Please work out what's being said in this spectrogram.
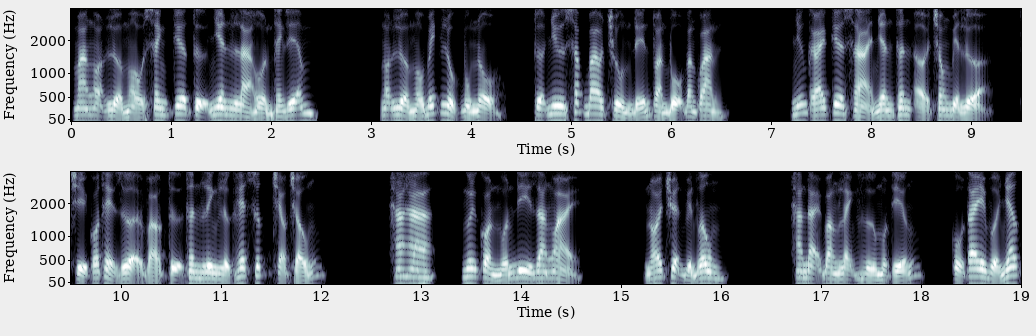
Mà ngọn lửa màu xanh kia tự nhiên là hồn thanh diễm. Ngọn lửa màu bích lục bùng nổ, tựa như sắp bao trùm đến toàn bộ băng quan. Những cái kia xà nhân thân ở trong biển lửa, chỉ có thể dựa vào tự thân linh lực hết sức trèo trống. Ha ha, ngươi còn muốn đi ra ngoài. Nói chuyện viền vông. Hàn đại bằng lạnh hừ một tiếng, cổ tay vừa nhấc,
